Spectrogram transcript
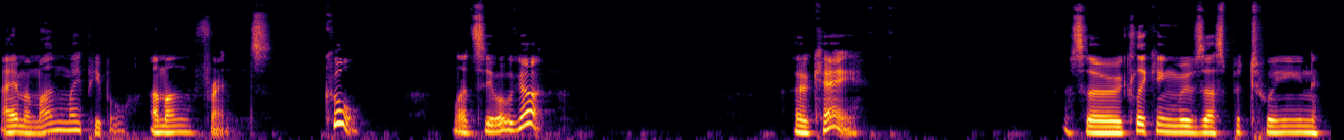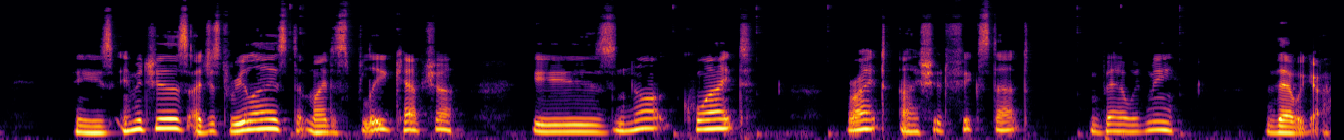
I am among my people, among friends. Cool. Let's see what we got. Okay. So clicking moves us between these images. I just realized that my display capture is not quite right. I should fix that. Bear with me. There we go.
